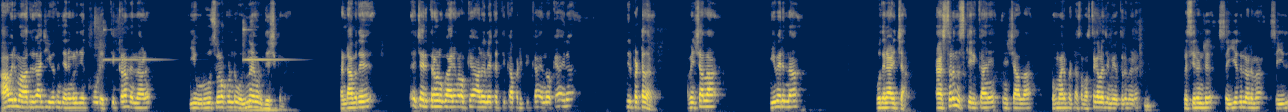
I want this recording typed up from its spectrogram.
ആ ഒരു മാതൃകാ ജീവിതം ജനങ്ങളിലേക്ക് കൂടി എത്തിക്കണം എന്നാണ് ഈ ഉറൂസുകളെ കൊണ്ട് ഒന്ന് ഞങ്ങൾ ഉദ്ദേശിക്കുന്നത്. രണ്ടാമത് ചരിത്രങ്ങളും കാര്യങ്ങളൊക്കെ ആളുകളിലേക്ക് എത്തിക്കുക പഠിപ്പിക്കുക എന്നൊക്കെ അതിന് ഇതിൽപ്പെട്ടതാണ്. അപ്പം ഇൻഷാല്ല ഈ വരുന്ന ബുധനാഴ്ച അസർ നിസ്കരിക്കാൻ ഇൻഷാല്ല ബഹുമാനപ്പെട്ട സമസ്ത കേരള ജമിയത്തുലമയുടെ പ്രസിഡന്റ് സയ്യിദുൽ ഉലമ സയ്യിദ്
